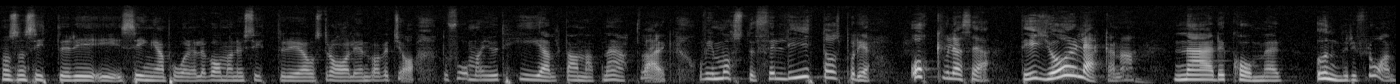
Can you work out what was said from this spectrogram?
någon som sitter i, i Singapore eller var man nu sitter i Australien, vad vet jag, då får man ju ett helt annat nätverk. Och vi måste förlita oss på det. Och vill jag säga, det gör läkarna när det kommer underifrån.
